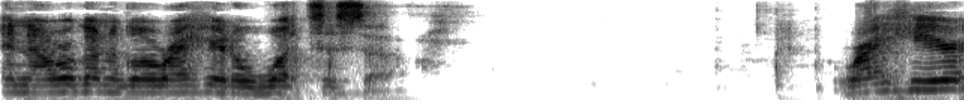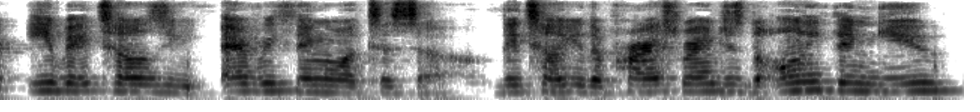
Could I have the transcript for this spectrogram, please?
And now we're going to go right here to what to sell. Right here, eBay tells you everything what to sell. They tell you the price ranges. The only thing you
